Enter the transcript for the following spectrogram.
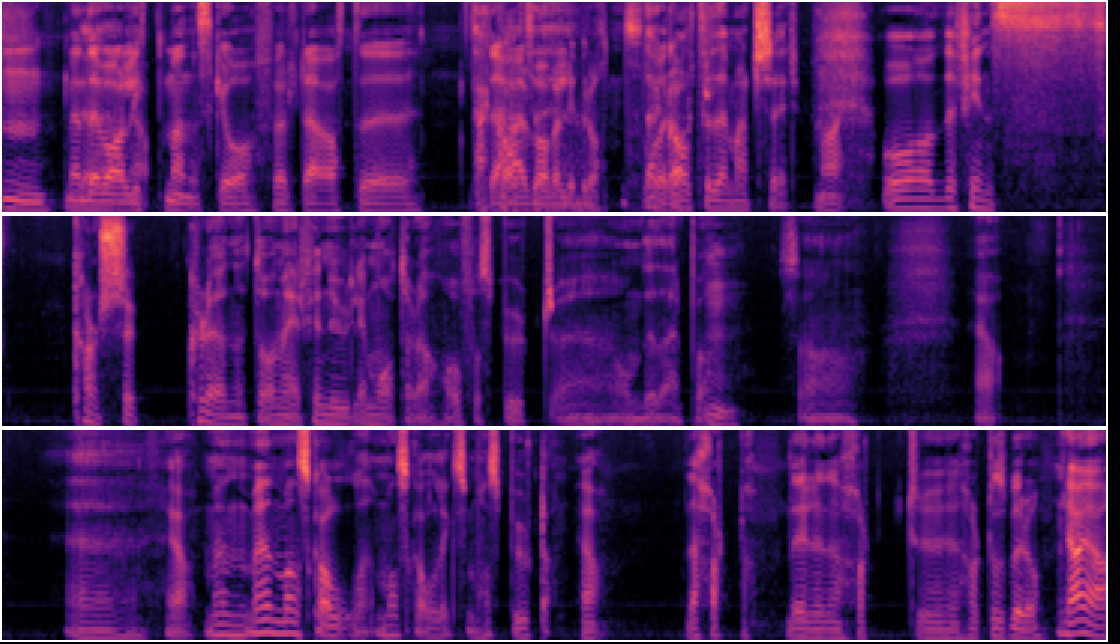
mm, men Det- var litt menneske òg, følte jeg. At eh, Det det, er her var veldig brått Det er ikke alltid det matcher. Nei. Og det fins kanskje klønete og mer finurlige måter da, å få spurt uh, om det der på. Mm. Så ja. Uh, ja. Men, men man, skal, man skal liksom ha spurt, da. Ja. Det er hardt, da. Det er litt hardt, eh, hardt å spørre om. Ja ja,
